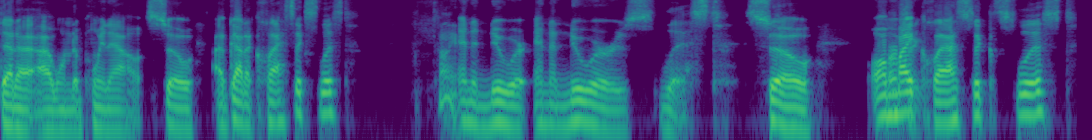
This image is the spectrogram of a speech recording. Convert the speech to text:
that I, I wanted to point out. So I've got a classics list oh, yeah. and a newer and a newers list. So on Perfect. my classics list,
